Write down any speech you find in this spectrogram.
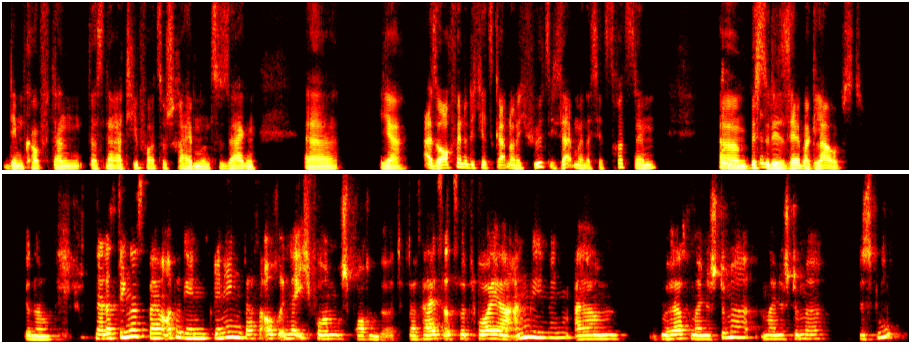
dem Kopf dann das Narrativ vorzuschreiben und zu sagen, äh, ja, also auch wenn du dich jetzt gerade noch nicht fühlst, ich sage mir das jetzt trotzdem, ähm, bis du dir selber glaubst. Genau. Na, das Ding ist beim autogenen Training, dass auch in der Ich-Form gesprochen wird. Das heißt, es wird vorher angegeben, ähm, du hörst meine Stimme, meine Stimme bist du.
